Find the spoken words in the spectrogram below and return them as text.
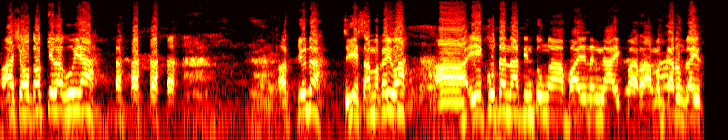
Ah, shoutout kila kuya. at yun na. Sige, sama kayo ha. Ah, iikutan natin tong ah, bayan ng Naik para magkaroon kayo.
